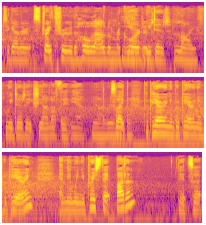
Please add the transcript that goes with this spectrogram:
together straight through the whole album recorded Yeah, we did. live We did, actually. I love that, yeah. Yeah, I really It's like like- Preparing and preparing and preparing. And then when you press that button, that's it.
